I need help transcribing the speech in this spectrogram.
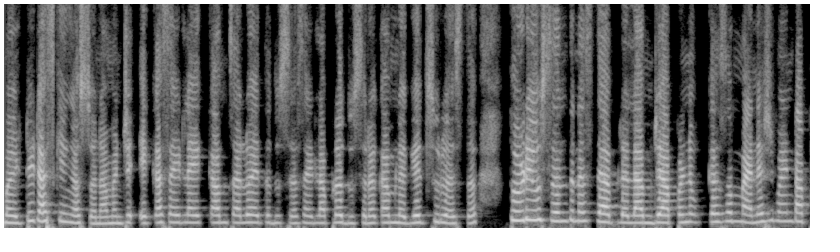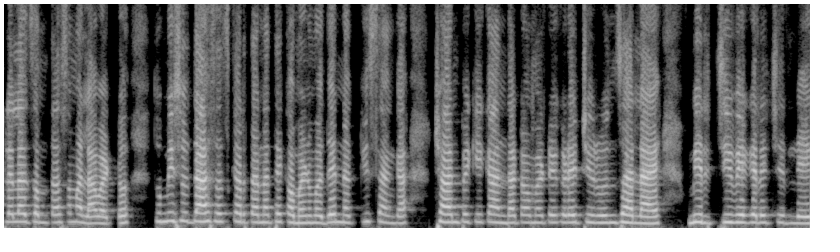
मल्टीटास्किंग असतो ना, म्हणजे एका साईडला एक काम चालू आहे, तर दुसऱ्या साईडला आपलं दुसरं काम लगेच सुरू असतं. थोडी उसंत नसते आपल्याला. म्हणजे आपण कसं मॅनेजमेंट आपल्याला जमतं असं मला वाटतं. तुम्ही सुद्धा असंच करताना ते कमेंटमध्ये नक्कीच सांगा. छान छानपैकी कांदा, टोमॅटो इकडे चिरून झालाय. मिरची वगैरे चिरले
